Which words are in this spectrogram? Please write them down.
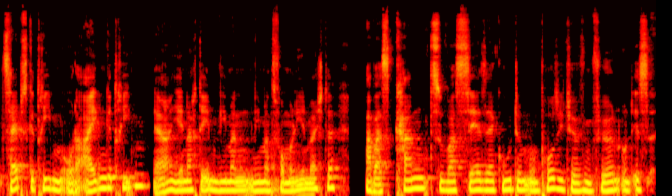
selbstgetrieben oder eigengetrieben, ja, je nachdem, wie man wie es formulieren möchte. Aber es kann zu was sehr, sehr Gutem und Positivem führen und ist,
